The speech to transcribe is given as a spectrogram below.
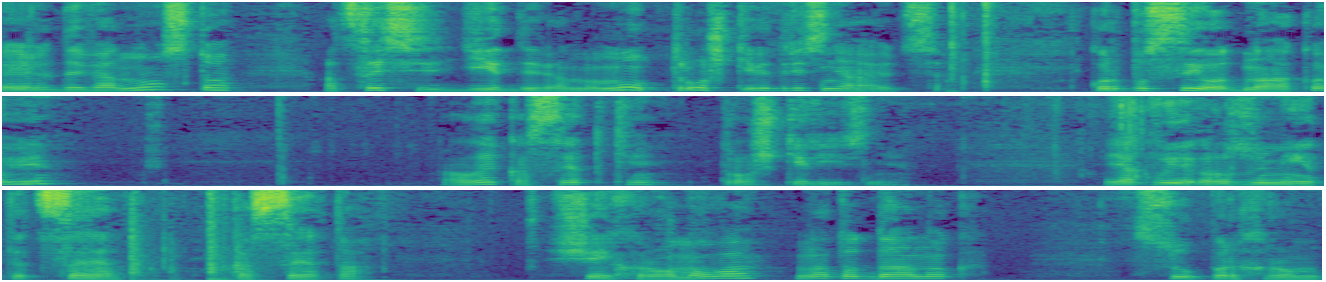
L90, а це CD90. Ну, трошки відрізняються. Корпуси однакові, але касетки трошки різні. Як ви розумієте, це касета ще й хромова на доданок. Супер хром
